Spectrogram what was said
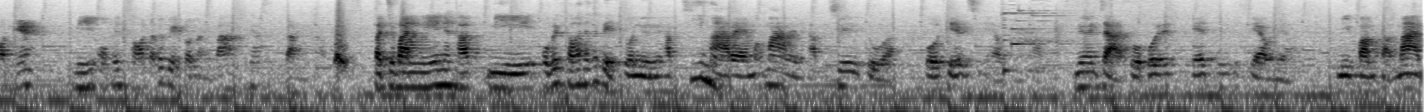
ตอนเนี้ยมี Open Source Database ตัวไหนบ้างที่น่าสนใจครับ ปัจจุบันนี้นะครับมี Open Source Database ตัวหนึ่งนะครับที่มาแรงมากๆเลยนะครับ ชื่อตัว PostgreSQL นะครับเนื่องจากตัว PostgreSQL เนี่ย มีความสามารถ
